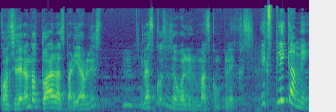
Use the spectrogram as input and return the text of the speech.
considerando todas las variables, mm, las cosas se vuelven más complejas. Explícame.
